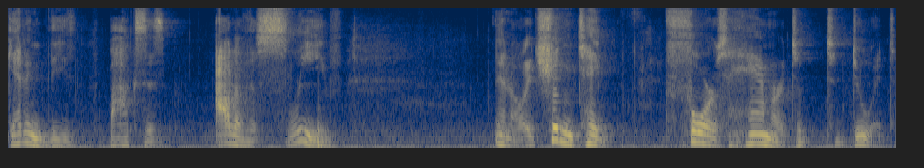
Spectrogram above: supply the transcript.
Getting these boxes out of the sleeve. You know, it shouldn't take Thor's hammer to, to do it.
